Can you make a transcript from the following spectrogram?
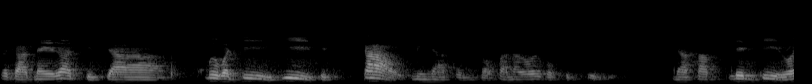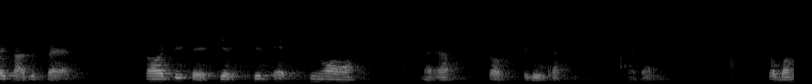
ประกาศในราชกิจจาเมื่อวันที่ 29 มีนาคม 2564 นะครับ เล่มที่ 138 ตอนพิเศษ 71 งอนะครับ ก็ไปดูกันนะครับ ก็บาง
